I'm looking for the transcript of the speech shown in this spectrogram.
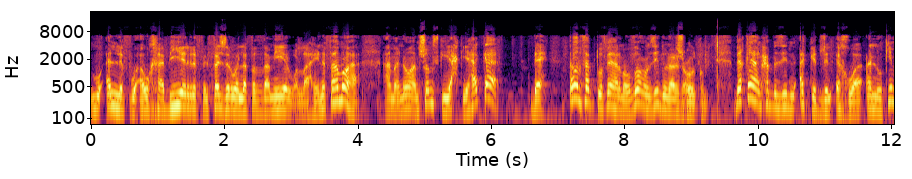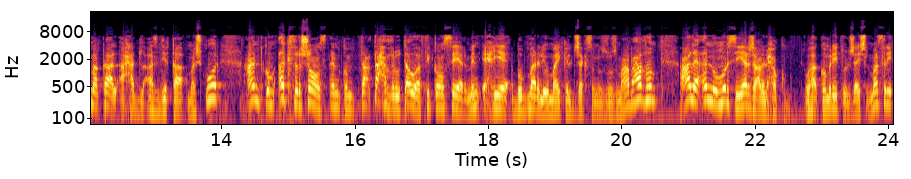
مؤلف أو خبير في الفجر ولا في الضمير والله نفهموها. أما نوام شومسكي يحكي هكا. به. تو نثبتوا فيها الموضوع ونزيدوا نرجعوا لكم. باقيها نحب نزيد نأكد للإخوة أنه كما قال أحد الأصدقاء مشكور عندكم أكثر chance أنكم تحضروا توا في concert من إحياء بوب مارلي ومايكل جاكسون وزوز مع بعضهم على أنه مرسي يرجع للحكم. وهاكم ريتوا الجيش المصري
